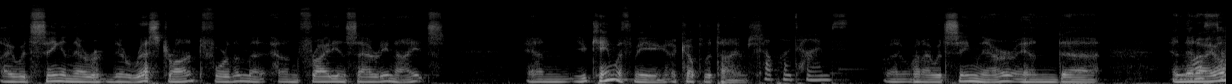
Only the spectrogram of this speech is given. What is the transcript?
I would sing in their their restaurant for them uh, on Friday and Saturday nights, and you came with me a couple of times a couple of times. uh, when I would sing there, and uh, and You then I also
